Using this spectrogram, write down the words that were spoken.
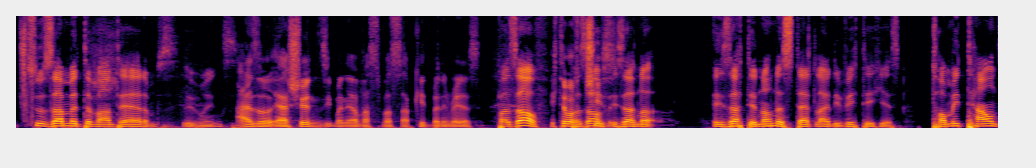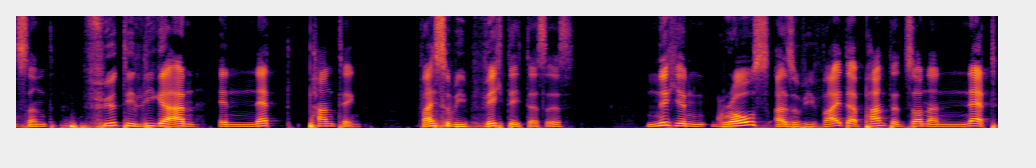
Zusammen mit Devante Adams übrigens. Also, ja, schön. Sieht man ja, was, was abgeht bei den Raiders. Pass auf. Ich tippe auf pass Chiefs. auf. Ich sag, noch, ich sag dir noch eine Statline, die wichtig ist. Tommy Townsend führt die Liga an in Net Punting. Weißt du, wie wichtig das ist? Nicht in Gross, also wie weit er puntet, sondern net,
